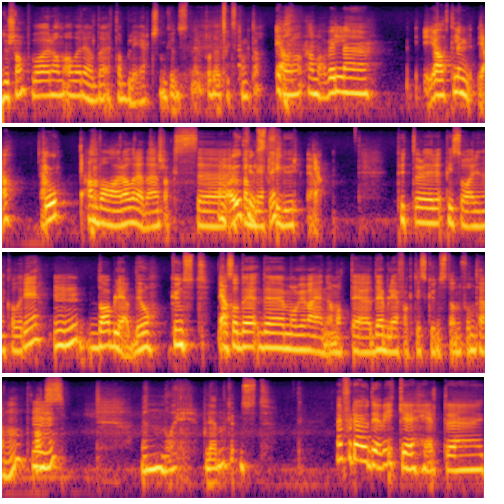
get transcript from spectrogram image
Duchamp var han allerede etablert som kunstner på det tidspunktet. ja. Var han, Han var vel eh, Ja, til en Ja. Jo. han var allerede en slags eh, etablert kunstner. figur. Ja. Putter pissoar inn i kalori, mm. Da ble det jo kunst. Ja. Altså det, det må vi være enige om at det, det ble faktisk kunst, den fontenen hans. Mm. Men når ble den kunst? Nei, For det er jo det vi ikke helt uh,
